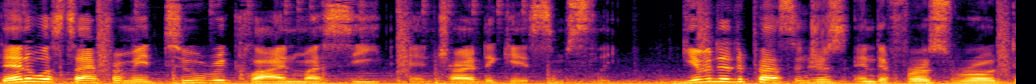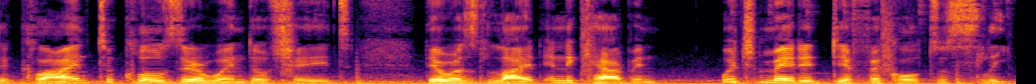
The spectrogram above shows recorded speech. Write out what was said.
Then it was time for me to recline my seat and try to get some sleep. Given that the passengers in the first row declined to close their window shades, there was light in the cabin, which made it difficult to sleep.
